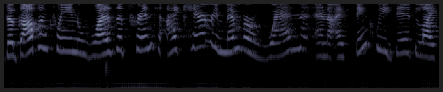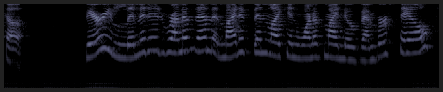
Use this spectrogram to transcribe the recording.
the Goblin Queen was a print. I can't remember when, and I think we did like a very limited run of them. It might have been like in one of my November sales.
